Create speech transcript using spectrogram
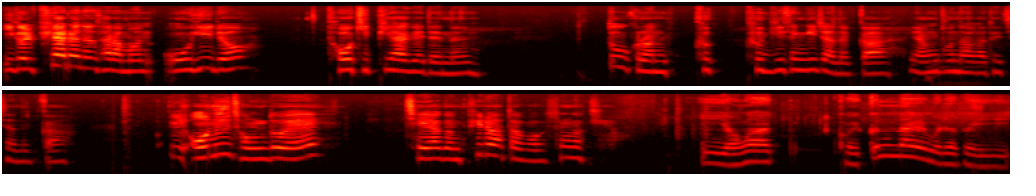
이걸 피하려는 사람은 오히려 더 깊이 하게 되는 또 그런 극, 극이 생기지 않을까 양분화가 되지 않을까 이 어느 정도의 제약은 필요하다고 생각해요. 이 영화 거의 끝날 무렵에 이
